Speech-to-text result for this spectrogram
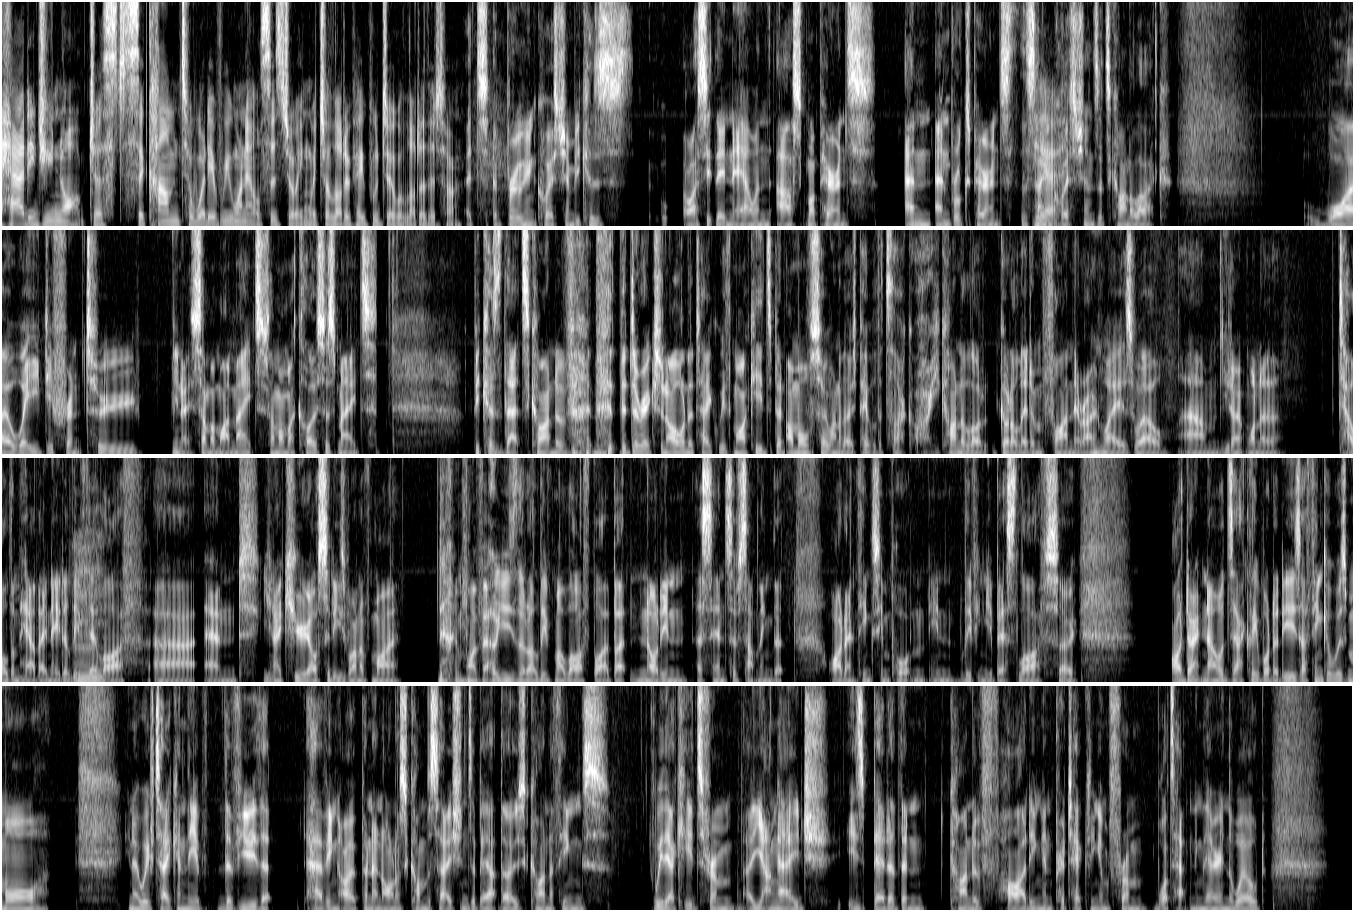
how did you not just succumb to what everyone else is doing, which a lot of people do a lot of the time? It's a brilliant question because I sit there now and ask my parents and and Brooke's parents the same Yeah. questions. It's kind of like, why are we different to you know some of my mates, some of my closest mates? Because that's kind of the direction I want to take with my kids. But I'm also one of those people that's like, oh, you kind of got to let them find their own way as well. Um, you don't want to tell them how they need to live their life. Uh, and you know, curiosity is one of my my values that I live my life by, but not in a sense of something that I don't think is important in living your best life. So I don't know exactly what it is. I think it was more, you know, we've taken the the view that having open and honest conversations about those kind of things with our kids from a young age is better than kind of hiding and protecting them from what's happening there in the world.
